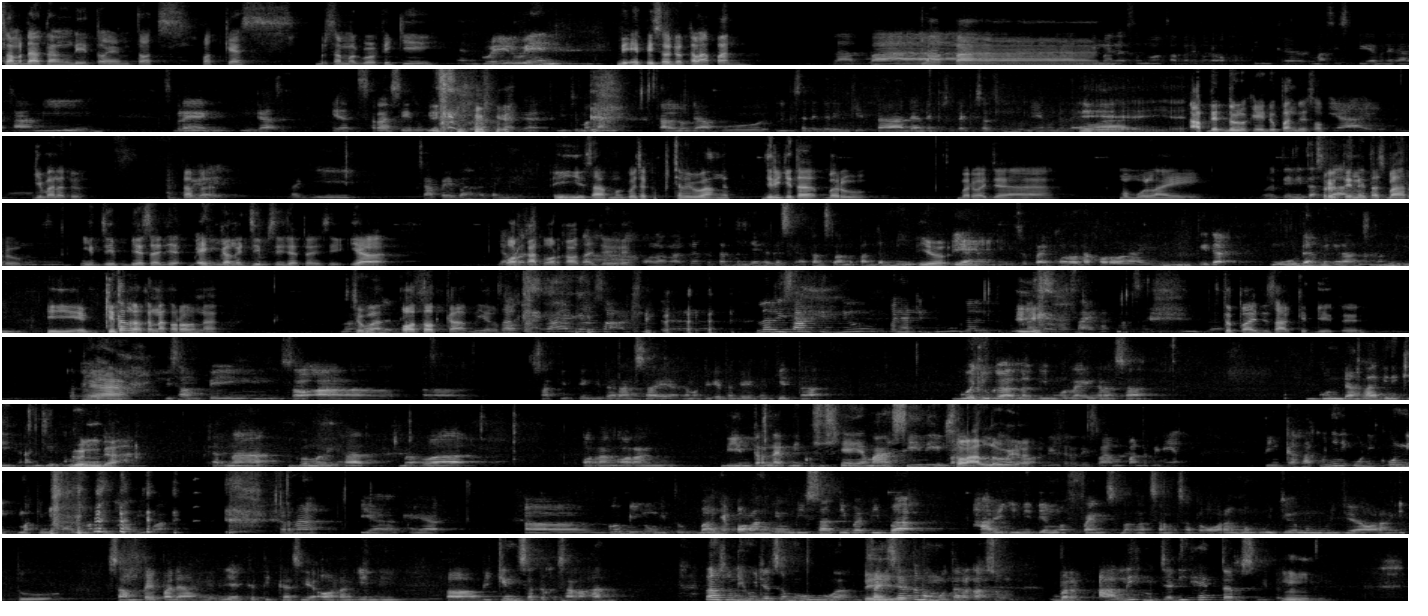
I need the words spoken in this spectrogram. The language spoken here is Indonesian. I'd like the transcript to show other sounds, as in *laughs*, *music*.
Selamat datang di Toem Tots Podcast bersama gue Vicky Dan gue Irwin. di episode ke-8. 8. 8. Gimana semua kabarnya para overthinker? Masih setia mendengar kami? Sebenarnya enggak ya terserah sih lu bisa agak *laughs* ya, cuma kan kalau lu gabut lu bisa dengerin kita dan episode-episode sebelumnya yang udah lewat Iya, iya. Update dulu kehidupan deh, Sob. ya iya benar Gimana tuh? Kabar? Lagi capek banget anjir Iya, sama. Gue capek, capek banget. Jadi kita baru baru aja memulai rutinitas rutinitas baru. Mhm. Nge-gym biasa aja. Eh, nggak nge-gym sih jatuhnya sih. Ya, Yang workout workout aja ya. Nah, olahraga tetap menjaga kesehatan selama pandemi Yo, ya iya. supaya corona corona ini tidak mudah menyerang kami Iya, kita nggak kena corona. Cuma Makanya- otot kami yang Otot sakit. kamu yang sakit. *laughs* Lah disakit juga, penyakit juga gitu. Bukan Iya. sakit juga. Tetep aja sakit gitu. Tapi Ya. di samping soal eh, sakit yang kita rasa ya sama kegiatan-kegiatan kita, gue juga lagi mulai ngerasa gundah lagi nih Ki, anjir Gundah. Karena gue melihat bahwa orang-orang di internet nih khususnya ya masih nih Selalu ya. orang di internet selama pandemi ini tingkah lakunya nih unik-unik makin hari makin hari pak karena ya kayak gue bingung gitu banyak orang yang bisa tiba-tiba hari ini dia ngefans banget sama satu orang memuja memuja orang itu sampai pada akhirnya ketika si orang ini uh, bikin satu kesalahan langsung dihujat semua fansnya Iya. tuh memutar langsung beralih menjadi haters gitu Hmm.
